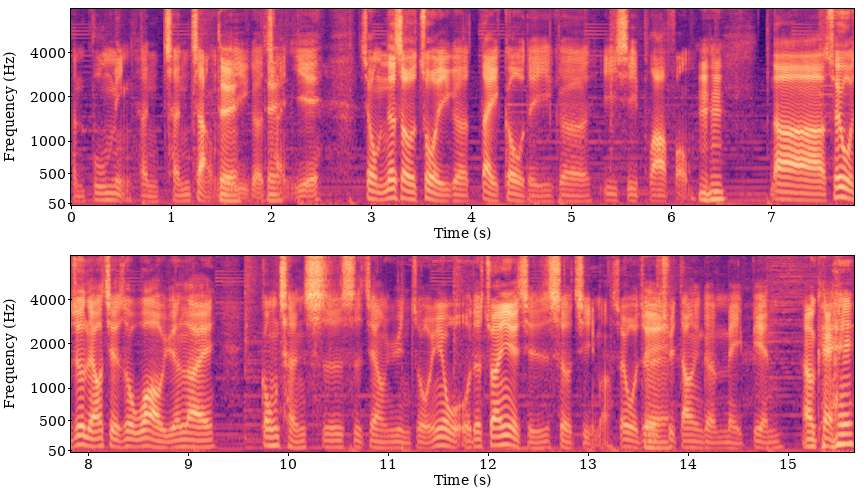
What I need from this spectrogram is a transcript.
很 booming 很成长的一个产业。所以我们那时候做一个代购的一个 EC platform。嗯哼。那所以我就了解说，哇，原来。工程师是这样运作，因为我我的专业其实是设计嘛，所以我就去当一个美编，OK，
